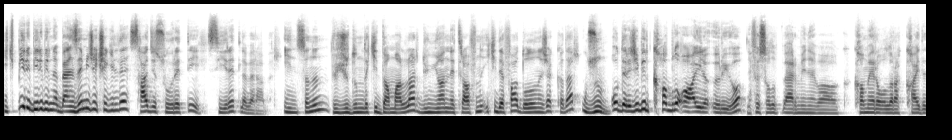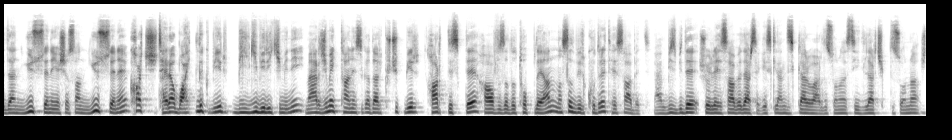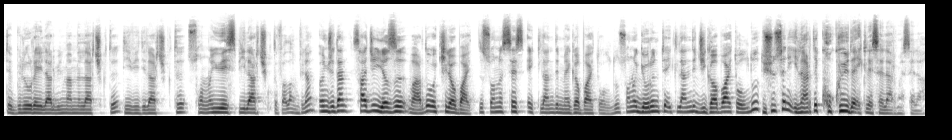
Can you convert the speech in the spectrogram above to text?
hiçbiri birbirine benzemeyecek şekilde sadece suret değil siretle beraber. İnsanın vücudundaki damarlar dünyanın etrafını iki defa dolanacak kadar uzun. O derece bir kablo ağıyla örüyor. Nefes alıp vermene bak. Kamera olarak kaydeden 100 sene yaşasan 100 sene kaç terabaytlık bir bilgi birikimini mercimek tanesi kadar küçük bir hard diskte hafızada toplayan nasıl bir kudret hesap et. Yani biz bir de şöyle hesap edersek eskiden diskler vardı sonra CD'ler çıktı sonra işte Blu-ray'ler bilmem neler çıktı DVD'ler çıktı sonra USB'ler çıktı falan filan. Önceden sadece yazı vardı o kilobayttı sonra ses eklendi megabayt oldu sonra görüntü eklendi gigabayt oldu. Düşünsene ileride kokuyu da ekleseler mesela.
